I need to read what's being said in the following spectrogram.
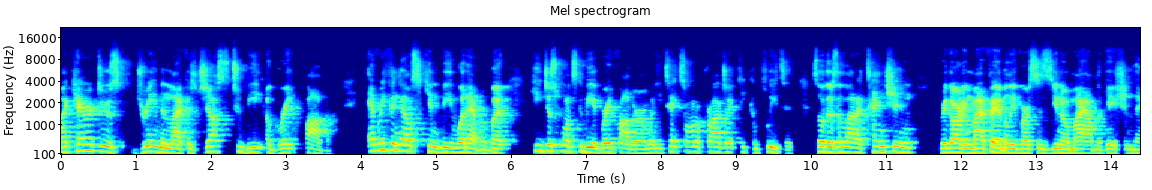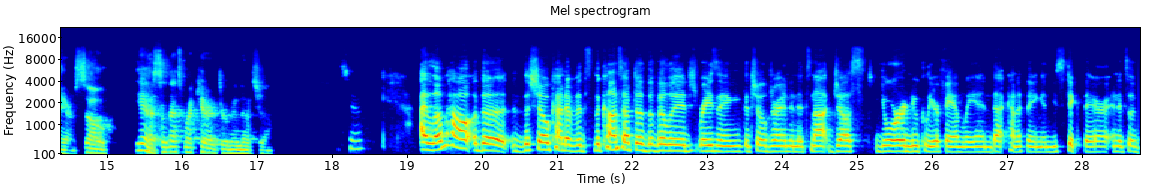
my character's dream in life is just to be a great father. Everything else can be whatever, but he just wants to be a great father. And when he takes on a project, he completes it. So there's a lot of tension regarding my family versus you know my obligation there so yeah so that's my character in a nutshell sure. I love how the the show kind of it's the concept of the village raising the children and it's not just your nuclear family and that kind of thing and you stick there. And it's a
